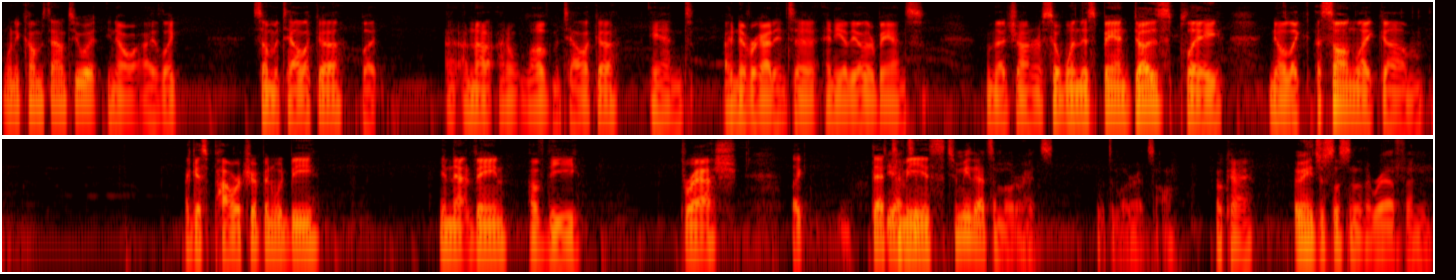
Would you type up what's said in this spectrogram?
when it comes down to it. You know, I like some Metallica, but I, I'm not. I don't love Metallica, and I never got into any of the other bands from that genre. So when this band does play, you know, like a song like, um, I guess Power Trippin' would be in that vein of the thrash, like that Yeah, to me is to me that's a Motorhead. That's a Motorhead song. okay. I mean, just listen to the riff and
